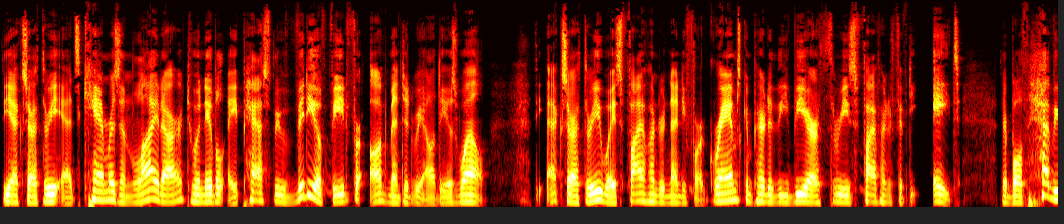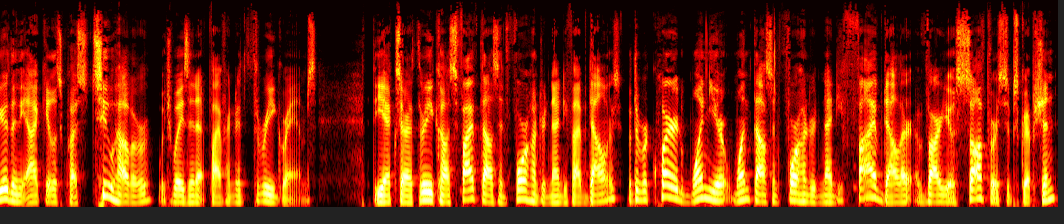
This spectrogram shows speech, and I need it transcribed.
The XR3 adds cameras and LiDAR to enable a pass-through video feed for augmented reality as well. The XR3 weighs 594 grams compared to the VR3's 558. They're both heavier than the Oculus Quest 2, however, which weighs in at 503 grams. The XR3 costs $5,495 with a required one-year $1,495 Varjo software subscription.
